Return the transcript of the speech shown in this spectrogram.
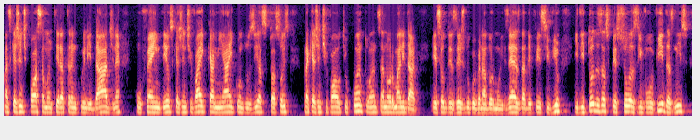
mas que a gente possa manter a tranquilidade, né, com fé em Deus, que a gente vai caminhar e conduzir as situações para que a gente volte o quanto antes à normalidade. Esse é o desejo do governador Moisés, da Defesa Civil e de todas as pessoas envolvidas nisso,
